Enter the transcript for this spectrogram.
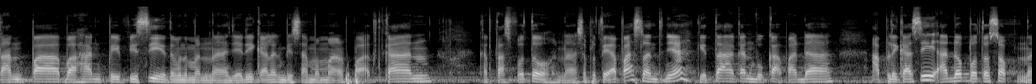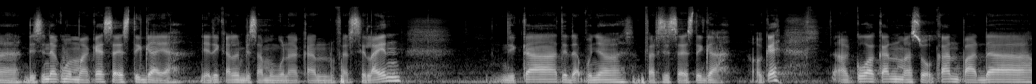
tanpa bahan PVC teman-teman. Nah jadi kalian bisa memanfaatkan kertas foto. Nah seperti apa selanjutnya kita akan buka pada aplikasi Adobe Photoshop. Nah di sini aku memakai CS3 ya. Jadi kalian bisa menggunakan versi lain jika tidak punya versi CS3. Oke, aku akan masukkan pada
